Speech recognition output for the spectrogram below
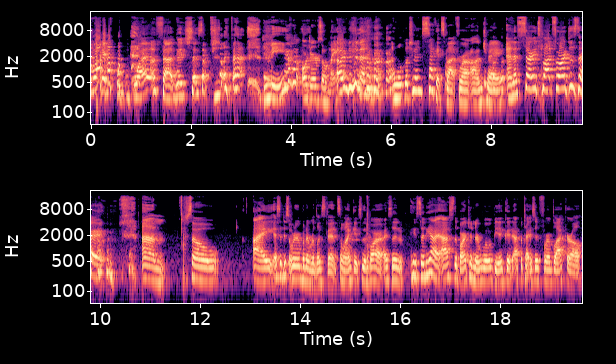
Like what? a fat bitch says something like that. Me. Hors d'oeuvres only. Oh, no, no. and we'll go to a second spot for our entree and a third spot for our dessert. Um, so I, I said, just order whatever looks good. So when I get to the bar, I said, he said, yeah, I asked the bartender what would be a good appetizer for a black girl.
